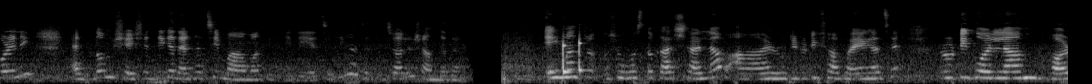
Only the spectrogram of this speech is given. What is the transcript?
করে নিই একদম শেষের দিকে দেখাচ্ছি মা আমাকে কি দিয়েছে, ঠিক আছে? তো চলো সঙ্গে থাকো। এইমাত্র সমস্ত কাজ সারলাম, আর রুটি টুটি সব হয়ে গেছে। রুটি করলাম, ঘর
